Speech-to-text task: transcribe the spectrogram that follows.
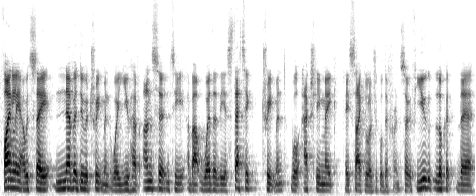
Finally, I would say never do a treatment where you have uncertainty about whether the aesthetic treatment will actually make a psychological difference. So if you look at their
